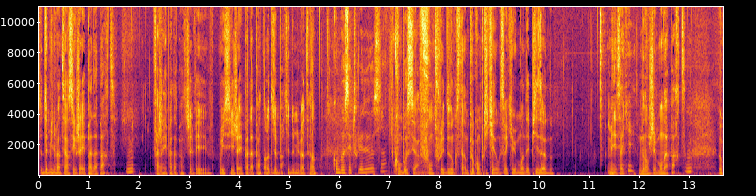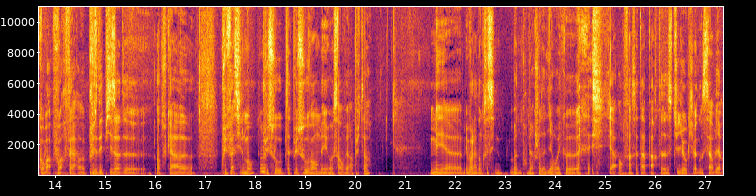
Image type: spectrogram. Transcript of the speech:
de 2021, c'est que j'avais pas d'appart. Mm. Enfin, j'avais pas d'appart, j'avais. Oui, si, j'avais pas d'appart dans la deuxième partie de 2021 Qu'on bossait tous les deux aussi. hein. qu'on bossait à fond tous les deux, donc c'était un peu compliqué. Donc c'est vrai qu'il y a eu moins d'épisodes. Mais ça y est, maintenant j'ai mon appart. Mm. Donc on va pouvoir faire euh, plus d'épisodes, euh, en tout cas euh, plus facilement, Mm. plus sou- peut-être plus souvent, mais euh, ça on verra plus tard. Mais, euh, mais voilà, donc ça c'est une bonne première chose à dire, ouais, que il y a enfin cet appart studio qui va nous servir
